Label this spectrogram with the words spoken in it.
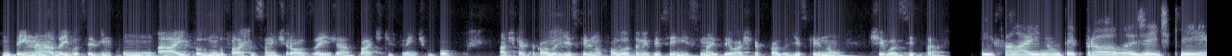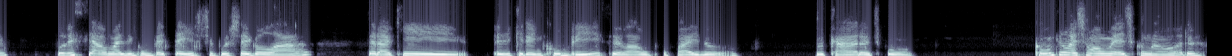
não tem nada. Aí você vir com, ah, e todo mundo fala que eles são mentirosos, aí já bate de frente um pouco. Acho que é por causa disso que ele não falou. Eu também pensei nisso, mas eu acho que é por causa disso que ele não chegou a citar. E falar e não ter prova, gente, que policial mais incompetente, tipo, chegou lá, será que ele queria encobrir, sei lá, o, o pai do, do cara, tipo, como que não vai chamar um médico na hora?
